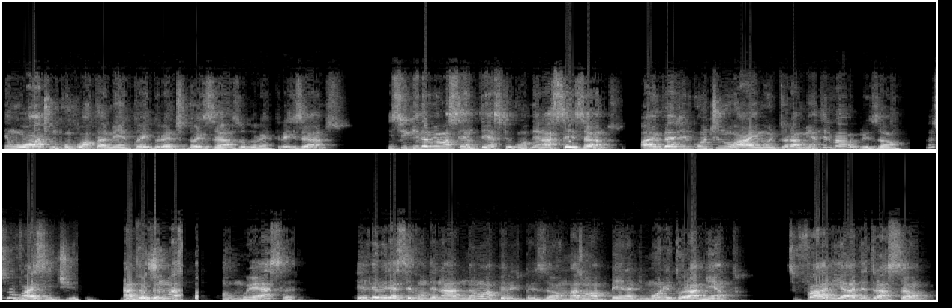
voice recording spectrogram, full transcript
Tem um ótimo comportamento aí durante dois anos ou durante três anos. Em seguida vem uma sentença que o condena a seis anos. Ao invés de ele continuar em monitoramento, ele vai para a prisão. Isso não faz sentido. A meu ver, numa situação como essa, ele deveria ser condenado não a pena de prisão, mas uma pena de monitoramento, se faria a detração,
